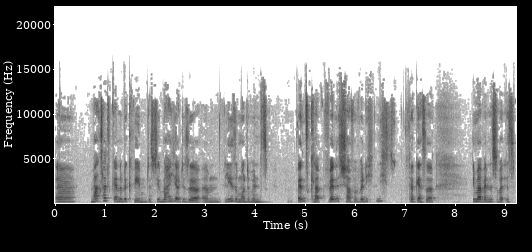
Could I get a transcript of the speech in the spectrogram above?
äh, mag es halt gerne bequem. Deswegen mache ich auch diese ähm, Lesemonte, wenn es klappt, wenn ich es schaffe, wenn ich nichts vergesse. Immer wenn es soweit ist.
